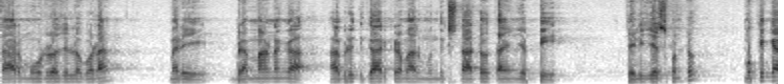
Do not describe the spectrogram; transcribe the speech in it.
సార్ మూడు రోజుల్లో కూడా మరి బ్రహ్మాండంగా అభివృద్ధి కార్యక్రమాలు ముందుకు స్టార్ట్ అవుతాయని చెప్పి తెలియజేసుకుంటూ ముఖ్యంగా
